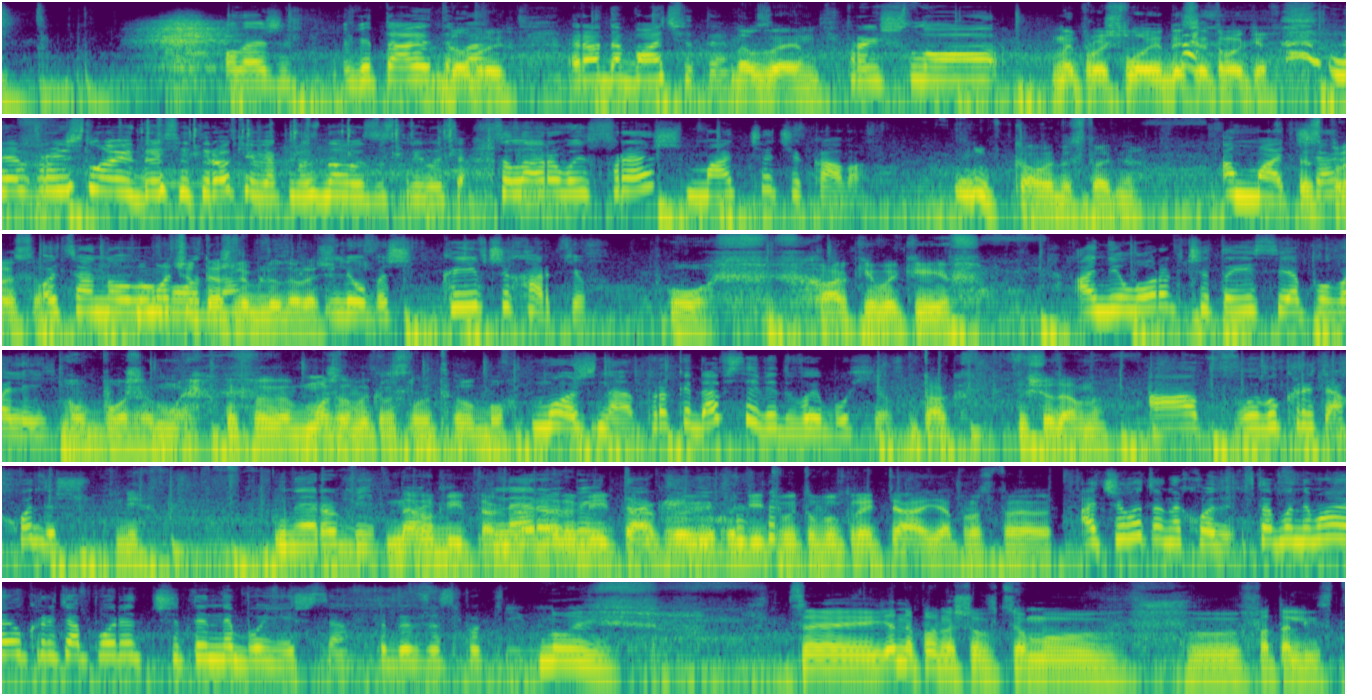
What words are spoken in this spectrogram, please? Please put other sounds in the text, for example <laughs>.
Олеже, вітаю тебе. Добрий. Рада бачити. Навзаєм. Пройшло Не пройшло і 10 років. <laughs> не пройшло і 10 років, як ми знову зустрілися. Селеровий фреш, матча чи кава? Ну, кави достатньо. А матча? Еспресо. Оця нова Ну, матчу модна? теж люблю, до речі. Любиш. Київ чи Харків? О, Харків і Київ. Ані Лорак чи Таїсія Повалій? О, боже мой. <laughs> Можна викреслити обох? Можна. Прокидався від вибухів. Так, нещодавно. А в укриття ходиш? Ні. Не робіть Не так. робіть так, да, не робіть так. Ви Ходіть ви в укриття, я просто. А чого ти не ходиш? В тебе немає укриття поряд, чи ти не боїшся? Тобі вже спокійно. Ну це я напевно, що в цьому фаталіст.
